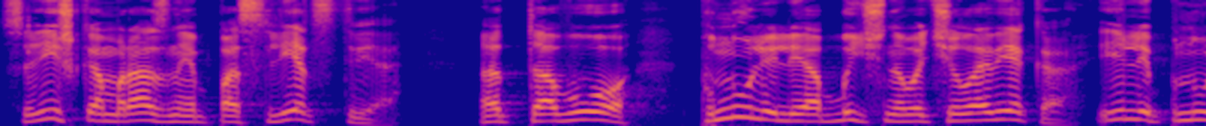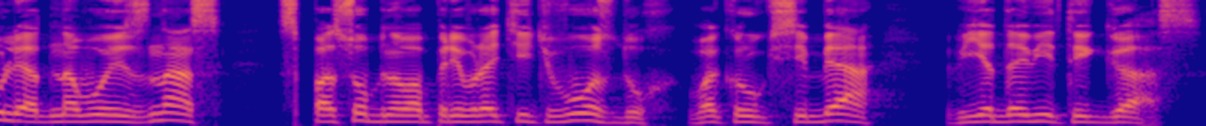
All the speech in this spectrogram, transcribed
слишком разные последствия от того, пнули ли обычного человека или пнули одного из нас, способного превратить воздух вокруг себя в ядовитый газ.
